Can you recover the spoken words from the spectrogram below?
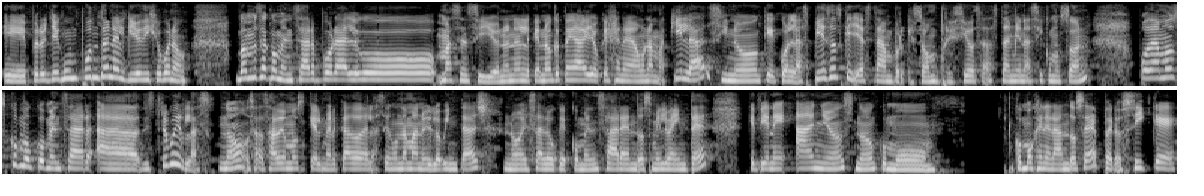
eh, pero llegó un punto en el que yo dije, bueno, vamos a comenzar por algo más sencillo, ¿no? En el que no tenga yo que generar una maquila, sino que con las piezas que ya están, porque son preciosas también así como son, podamos como comenzar a distribuirlas, ¿no? O sea, sabemos que el mercado de la segunda mano y lo vintage no es algo que comenzara en 2020, que tiene años, ¿no? Como como generándose, pero sí que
